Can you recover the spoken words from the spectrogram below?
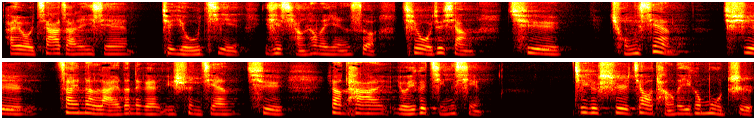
还有夹杂着一些就油迹、一些墙上的颜色。其实我就想去重现，就是灾难来的那个一瞬间，去让它有一个警醒。这个是教堂的一个墓志。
